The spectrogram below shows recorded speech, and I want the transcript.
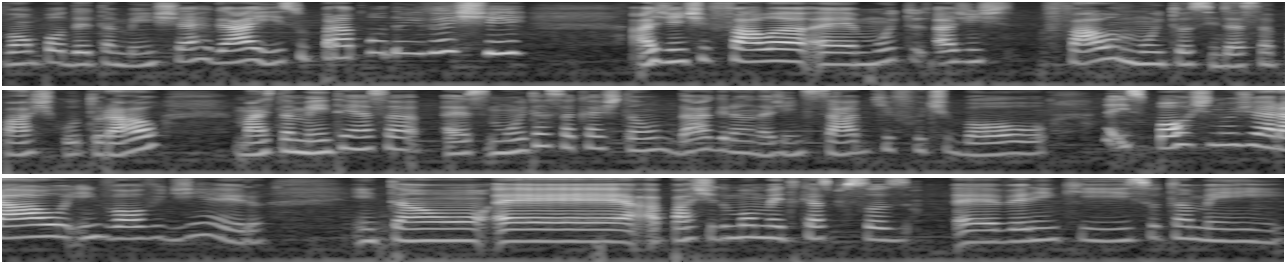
vão poder também enxergar isso para poder investir. A gente fala é, muito, a gente fala muito assim dessa parte cultural, mas também tem essa, essa muito essa questão da grana. A gente sabe que futebol, esporte no geral envolve dinheiro. Então, é, a partir do momento que as pessoas é, verem que isso também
